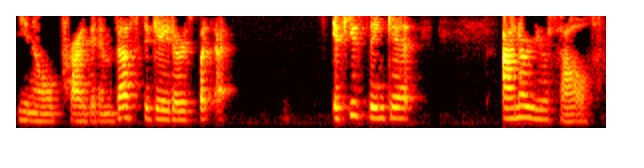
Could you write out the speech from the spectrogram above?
you know, private investigators, but uh, if you think it, honor yourself,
